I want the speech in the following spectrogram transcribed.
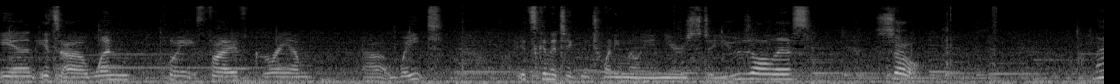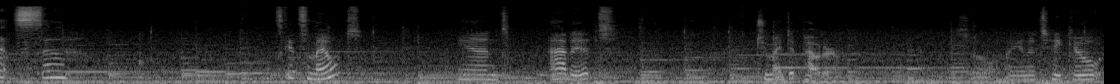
and it's a 1.5 gram uh, weight. It's going to take me 20 million years to use all this. So let's uh, let's get some out and add it to my dip powder. So I'm going to take out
